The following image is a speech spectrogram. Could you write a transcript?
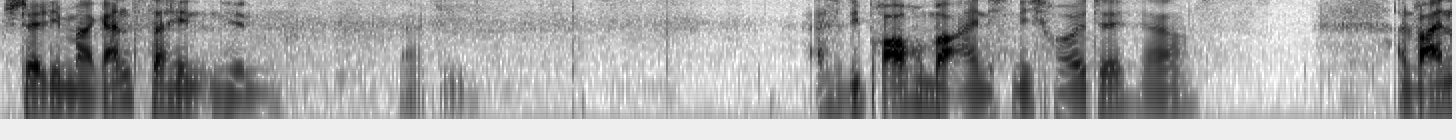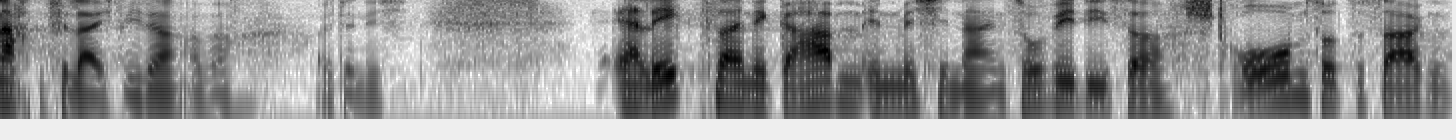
Stell die mal ganz da hinten hin. Also die brauchen wir eigentlich nicht heute. Ja. An Weihnachten vielleicht wieder, aber heute nicht. Er legt seine Gaben in mich hinein, so wie dieser Strom sozusagen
